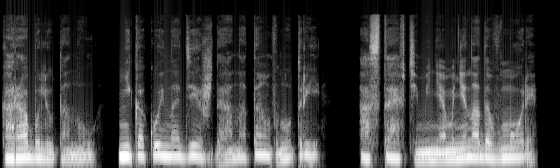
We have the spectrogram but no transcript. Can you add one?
корабль утонул, никакой надежды, она там, внутри. Оставьте меня, мне надо в море.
